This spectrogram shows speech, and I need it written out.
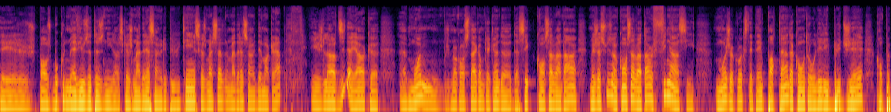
je passe beaucoup de ma vie aux États-Unis. Est-ce que je m'adresse à un républicain? Est-ce que je m'adresse à un démocrate? Et je leur dis d'ailleurs que euh, moi, je me considère comme quelqu'un d'assez conservateur, mais je suis un conservateur financier. Moi, je crois que c'est important de contrôler les budgets, qu'on ne peut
